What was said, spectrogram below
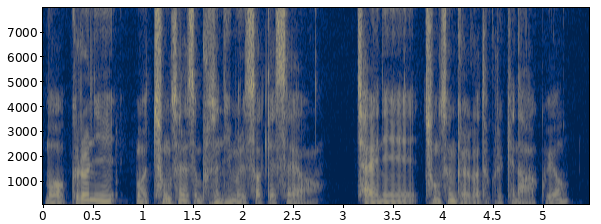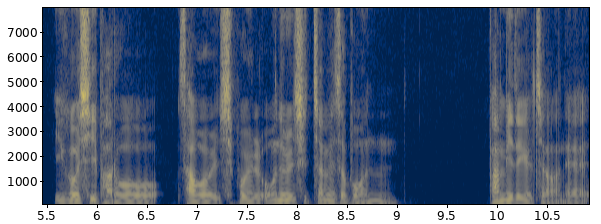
뭐 그러니 뭐 총선에서 무슨 힘을 썼겠어요. 자연히 총선 결과도 그렇게 나왔고요. 이것이 바로 4월 15일 오늘 시점에서 본 반미 대결전의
